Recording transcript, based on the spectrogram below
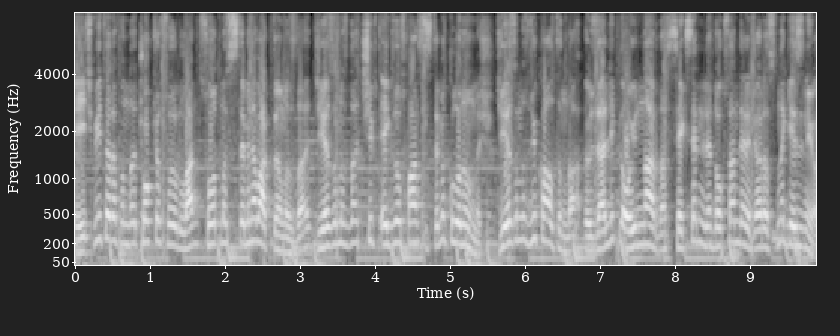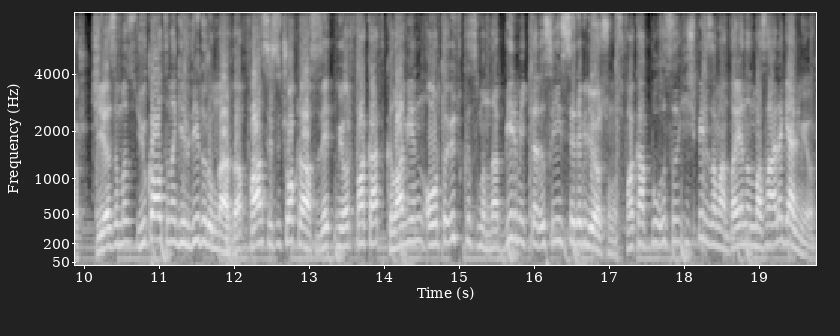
HP tarafında çokça sorulan soğutma sistemine baktığımızda cihazımızda çift egzoz fan sistemi kullanılmış. Cihazımız yük altında özellikle oyunlarda 80 ile 90 derece arasında geziniyor. Cihazımız yük altına girdiği durumlarda fan sesi çok rahatsız etmiyor fakat klavyenin orta üst kısmında bir miktar ısıyı hissedebiliyorsunuz. Fakat bu ısı hiçbir zaman dayanılmaz hale gelmiyor.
